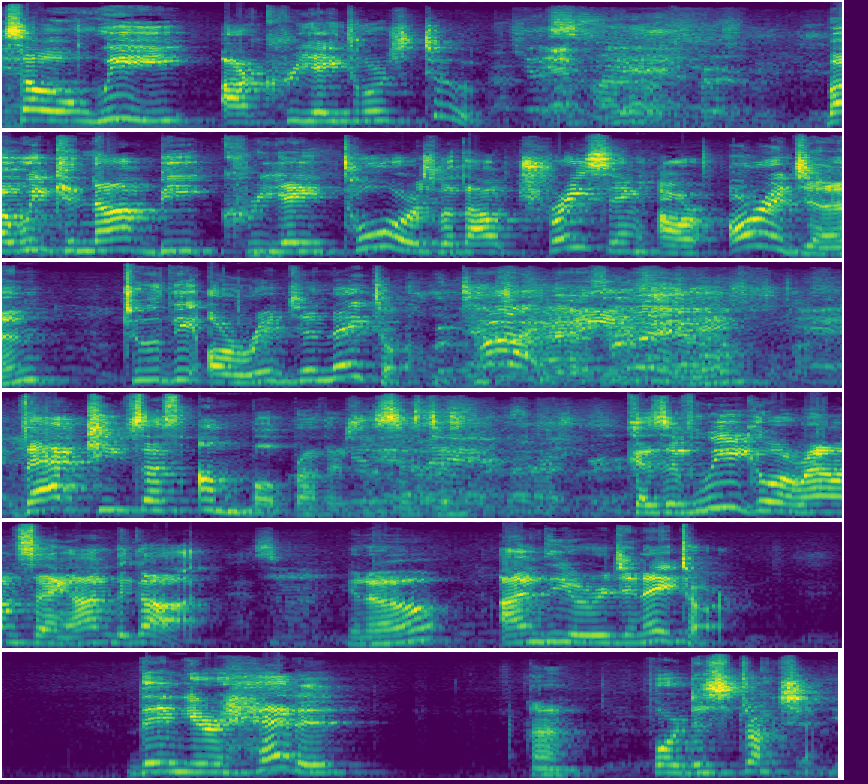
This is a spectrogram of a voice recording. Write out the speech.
So we are creators too. But we cannot be creators without tracing our origin to the originator. That keeps us humble, brothers and sisters. Because if we go around saying, I'm the God, you know, I'm the originator, then you're headed huh, for destruction.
